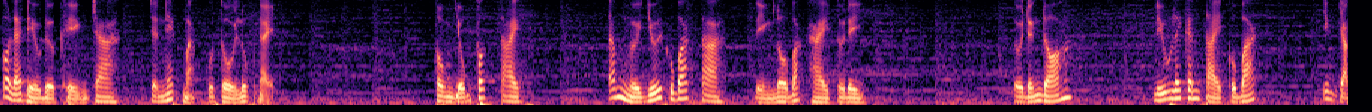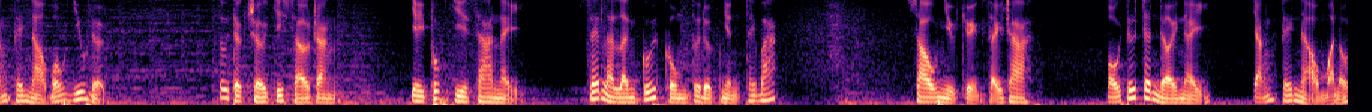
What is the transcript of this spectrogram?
có lẽ đều được hiện ra Trên nét mặt của tôi lúc này. Hùng Dũng phất tay. Đám người dưới của bác ta Điện lôi bác hai tôi đi. Tôi đứng đó nếu lấy cánh tay của bác, Nhưng chẳng thể nào bấu díu được. Tôi thực sự chỉ sợ rằng Giây phút chia xa này Sẽ là lần cuối cùng tôi được nhìn thấy bác. Sau nhiều chuyện xảy ra, Mọi thứ trên đời này Chẳng thể nào mà nói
